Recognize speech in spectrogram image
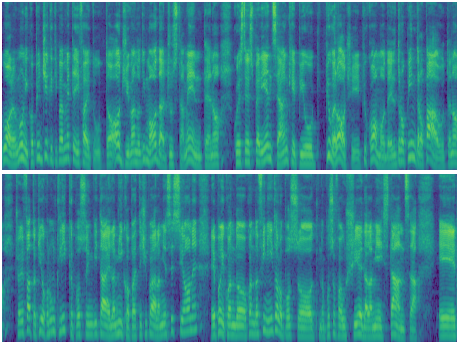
vuole un unico PG che ti permette di fare tutto. Oggi vanno di moda, giustamente, no? Queste esperienze anche più, più veloci, più comode, il drop in, drop out, no? Cioè il fatto che io con un click posso invitare l'amico a partecipare alla mia sessione e poi quando, quando ha finito lo posso, lo posso far uscire dalla mia istanza. E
